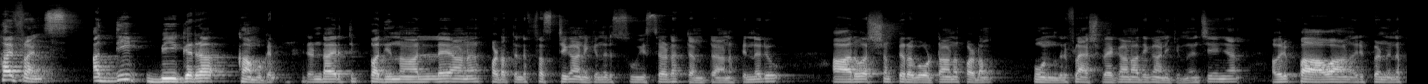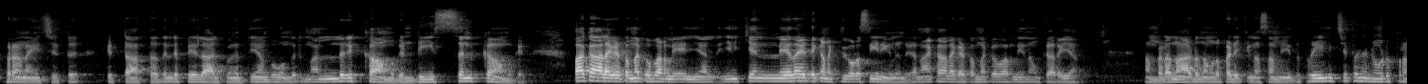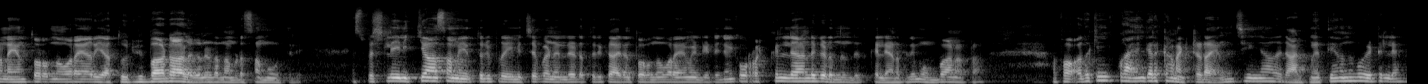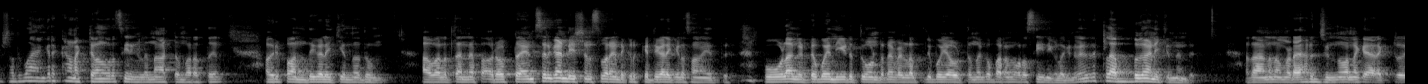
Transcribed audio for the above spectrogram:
Hi friends അതിഭീകര കാമുകൻ രണ്ടായിരത്തി പതിനാലിലെയാണ് പടത്തിന്റെ ഫസ്റ്റ് കാണിക്കുന്ന ഒരു സൂയിസൈഡ് അറ്റംപ്റ്റ് ആണ്. പിന്നെ ഒരു ആറു വർഷം പിറകോട്ടാണ് പടം പോകുന്നത്. ഒരു ഫ്ലാഷ് ബാക്കാണ് ആദ്യം കാണിക്കുന്നത്. എന്ന് വെച്ച് കഴിഞ്ഞാൽ അവർ പാവാണ് ഒരു പെണ്ണിനെ പ്രണയിച്ചിട്ട് കിട്ടാത്തതിന്റെ പേരിൽ ആത്മഹത്യ ചെയ്യാൻ പോകുന്ന ഒരു നല്ലൊരു കാമുകൻ ഡീസൻ കാമുകൻ. അപ്പോൾ ആ കാലഘട്ടം എന്നൊക്കെ പറഞ്ഞു കഴിഞ്ഞാൽ എനിക്ക് എന്നേതായിട്ട് കണക്ട് കുറേ സീനുകളുണ്ട് കാരണം ആ കാലഘട്ടം എന്നൊക്കെ പറഞ്ഞ് നമുക്കറിയാം. നമ്മുടെ നാട് നമ്മൾ പഠിക്കുന്ന സമയത്ത് പ്രേമിച്ച പെണ്ണിനോട് പ്രണയം തുറന്നു പറയാൻ അറിയാത്ത ഒരുപാട് ആളുകളുണ്ട് നമ്മുടെ സമൂഹത്തിൽ. എസ്പെഷ്യലി എനിക്ക് ആ സമയത്ത് ഒരു പ്രേമിച്ച പെണ്ണിന്റെ അടുത്തൊരു കാര്യം തുറന്നു പറയാൻ വേണ്ടിയിട്ട് ഞങ്ങൾക്ക് ഉറക്കില്ലാണ്ട് കിടന്നുണ്ട്. കല്യാണത്തിന് മുമ്പാണ് കേട്ടോ. അപ്പോൾ അതൊക്കെ എനിക്ക് ഭയങ്കര കണക്റ്റഡ് ആയി. എന്ന് വെച്ച് കഴിഞ്ഞാൽ ആത്മഹത്യാനൊന്നും പോയിട്ടില്ല. പക്ഷെ അത് ഭയങ്കര കണക്റ്റ് ആവുന്ന കുറേ സീനുകൾ നാട്ടുമ്പുറത്ത് അവർ പന്ത് കളിക്കുന്നതും അതുപോലെ തന്നെ ഓരോ ടേംസ് ആൻഡ് കണ്ടീഷൻസ് പറയുന്നുണ്ട് ക്രിക്കറ്റ് കളിക്കുന്ന സമയത്ത്. ബോൾ അങ്ങോട്ട് പോയി നീ എടുത്തുകൊണ്ടുതന്നെ വെള്ളത്തിൽ പോയി ഔട്ട് എന്നൊക്കെ പറഞ്ഞ കുറേ സീനുകളൊക്കെ ഉണ്ട്. ക്ലബ്ബ് കാണിക്കുന്നുണ്ട്. അതാണ് നമ്മുടെ അർജുൻ എന്ന് പറഞ്ഞ ക്യാരക്ടർ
